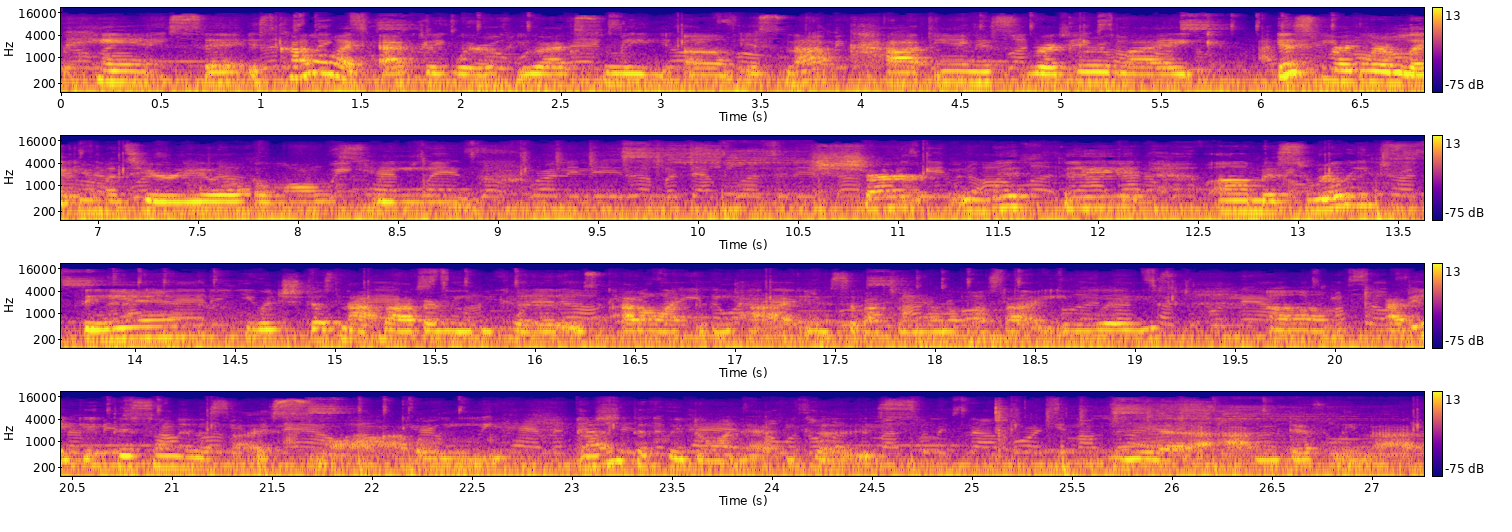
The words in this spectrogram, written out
pant set it's kind of like activewear if you ask me um it's not cotton it's regular like it's regular legging material a long sleeve shirt with it. Um, it's really thin, which does not bother me because I don't like to be hot and it's about to warm up outside anyways. Um, I did get this one in a size small, I believe. And I need to quit doing that because, yeah, I'm definitely not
